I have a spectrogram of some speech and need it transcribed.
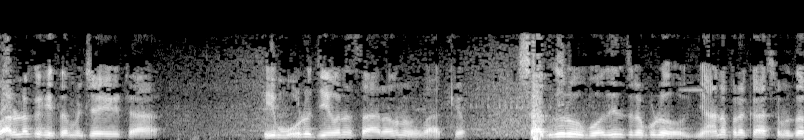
పరులకు హితము చేయుట ఈ మూడు జీవన సారం వాక్యం సద్గురువు బోధించినప్పుడు జ్ఞాన ప్రకాశముతో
